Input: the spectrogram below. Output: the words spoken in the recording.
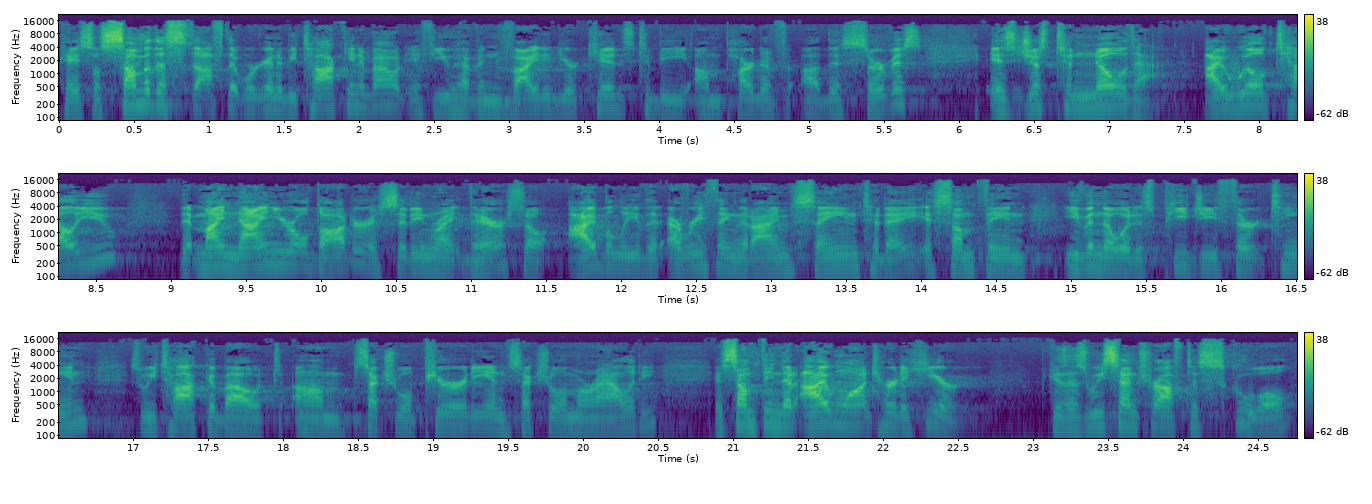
Okay, so some of the stuff that we're going to be talking about, if you have invited your kids to be um, part of uh, this service, is just to know that. I will tell you that my nine year old daughter is sitting right there, so I believe that everything that I'm saying today is something, even though it is PG 13, as we talk about um, sexual purity and sexual immorality, is something that I want her to hear. Because as we sent her off to school,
